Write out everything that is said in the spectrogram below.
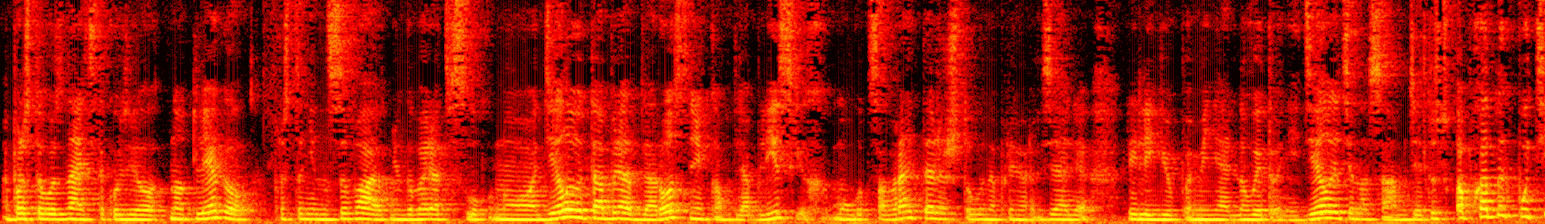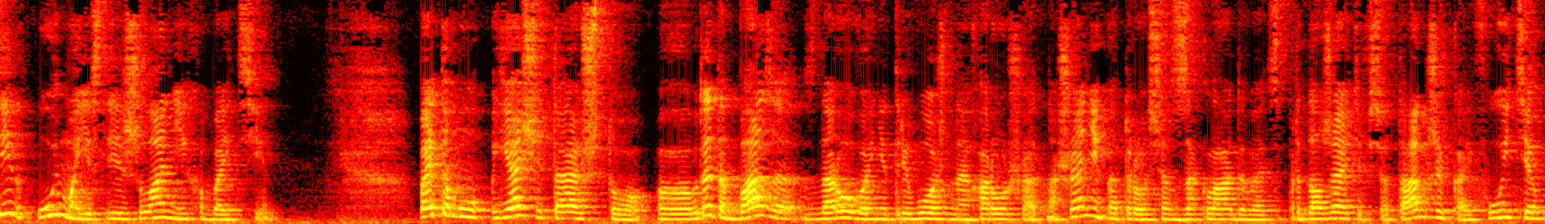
Просто вы знаете, такое дело not legal, просто не называют, не говорят вслух, но делают обряд для родственников, для близких, могут соврать даже, что вы, например, взяли религию, поменяли, но вы этого не делаете на самом деле. То есть обходных путей уйма, если есть желание их обойти. Поэтому я считаю, что э, вот эта база, здоровое, нетревожное, хорошее отношение, которое сейчас закладывается, продолжайте все так же, кайфуйте,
